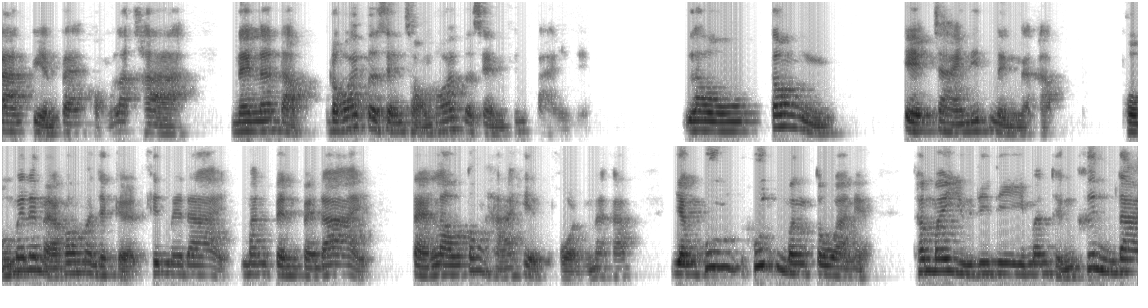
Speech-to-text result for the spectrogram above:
การเปลี่ยนแปลงของราคาในระดับร้อยเปอร์เซ็นสองร้อยเปอร์เซ็นขึ้นไปเนี่ย เราต้องเอกใจนิดนึงนะครับ ผมไม่ได้หมายความว่ามันจะเกิดขึ้นไม่ได้ มันเป็นไปได้ แต่เราต้องหาเหตุผลนะครับ อย่างหุ้นหุ้นบางตัวเนี่ยทำไมอยู่ดีๆ มันถึงขึ้นได้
